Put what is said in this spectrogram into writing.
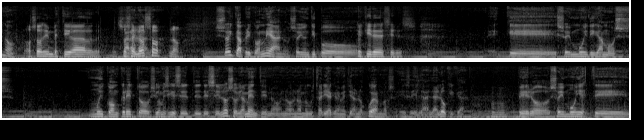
no, o sos de investigar? ¿Sos Para celoso? nada. No. Soy capricorniano, soy un tipo ¿Qué quiere decir eso? eh, que soy muy, digamos, muy concreto. Si vos me decís que de, de celoso, obviamente, no, no, no me gustaría que me metieran los cuernos, es, es la, la lógica. Pero soy muy, este, eh,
